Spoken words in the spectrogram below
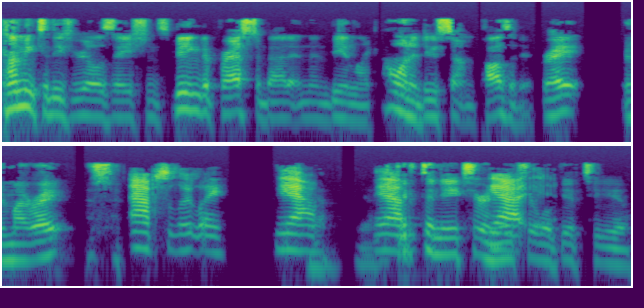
coming to these realizations, being depressed about it and then being like, I want to do something positive, right? Am I right? Absolutely. Yeah. Yeah. Give to nature and Yeah. nature will give to you.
